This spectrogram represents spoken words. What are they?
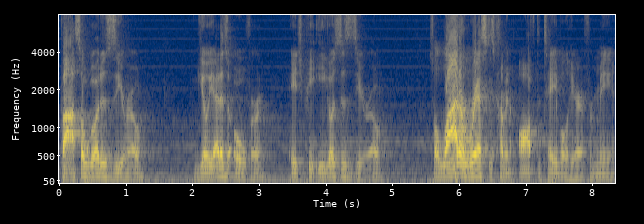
Fossil will go to zero. Gilead is over. HPE goes to zero. So a lot of risk is coming off the table here for me.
